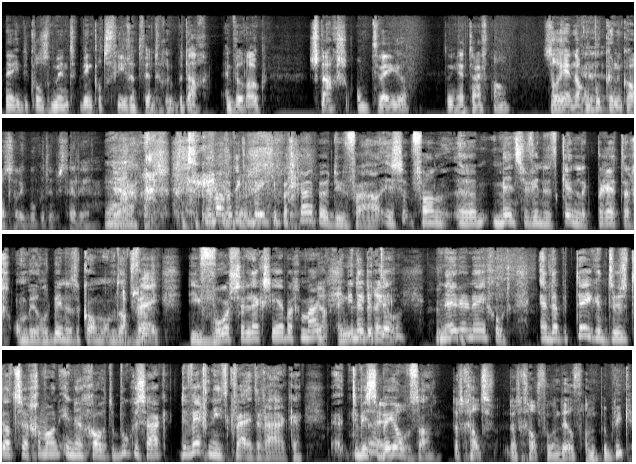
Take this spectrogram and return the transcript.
Nee, die consument winkelt 24 uur per dag. En wil ook s'nachts om 2 uur, toen jij thuis kwam... wil jij nog een boek kunnen kopen. Zal ik boeken te bestellen, ja. Ja. Maar wat ik een beetje begrijp uit uw verhaal... is van eh, mensen vinden het kennelijk prettig om bij ons binnen te komen... omdat wij die voorselectie hebben gemaakt. Ja, en niet dat iedereen, Nee, nee, nee, goed. En dat betekent dus dat ze gewoon in een grote boekenzaak... de weg niet kwijtraken. Eh, Tenminste, Nee. bij ons dan. Dat geldt, dat geldt voor een deel van het publiek.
